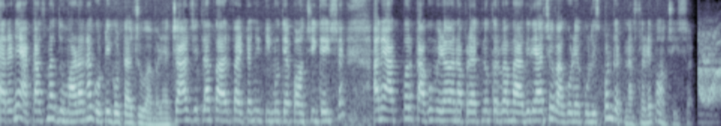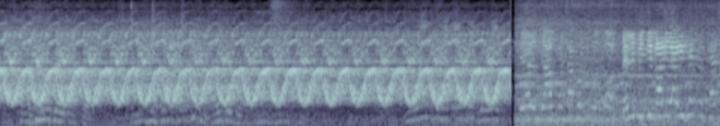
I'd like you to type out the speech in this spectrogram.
કારણે આકાશમાં ધુમાડાના ગોટી ગોટા જોવા મળ્યા. ચાર જેટલા ફાયર ફાઇટરની ટીમો ત્યાં પહોંચી ગઈ છે અને આગ પર કાબુ મેળવવાના પ્રયત્નો કરવામાં આવી રહ્યા છે. વાઘોડિયા પોલીસ પણ ઘટના સ્થળે પહોંચી છે. પેલી બીજી ગાડી આવી છે તો સાઈડ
